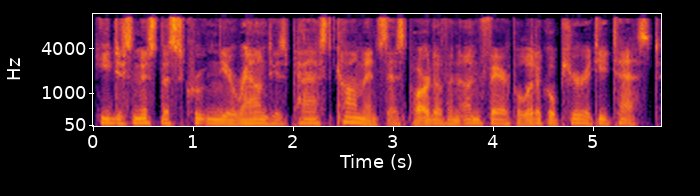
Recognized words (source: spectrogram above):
He dismissed the scrutiny around his past comments as part of an unfair political purity test,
